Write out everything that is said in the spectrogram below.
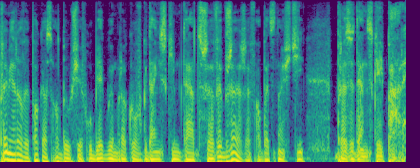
Premierowy pokaz odbył się w ubiegłym roku w Gdańskim Teatrze Wybrzeże w obecności prezydenckiej pary.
